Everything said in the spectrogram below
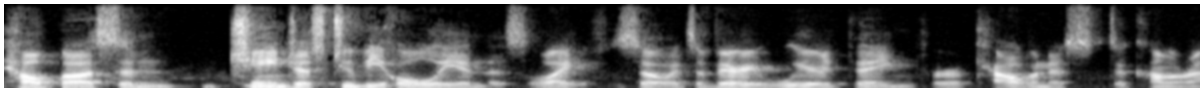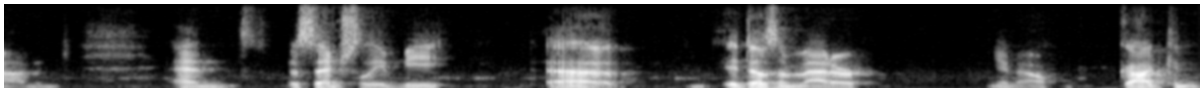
help us and change us to be holy in this life. So it's a very weird thing for a Calvinist to come around and and essentially be uh, it doesn't matter, you know. God can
